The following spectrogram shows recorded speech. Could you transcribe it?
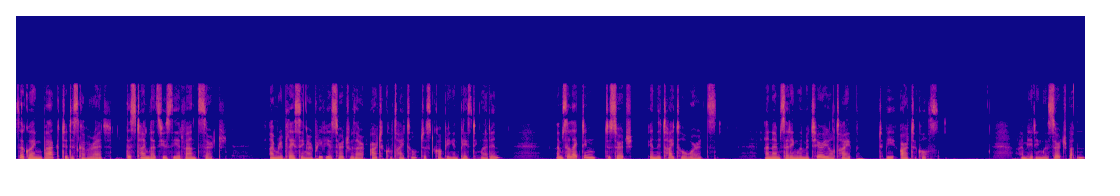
So going back to Discover DiscoverEd, this time let's use the advanced search. I'm replacing our previous search with our article title, just copying and pasting that in. I'm selecting to search in the title words, and I'm setting the material type to be articles. I'm hitting the search button,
